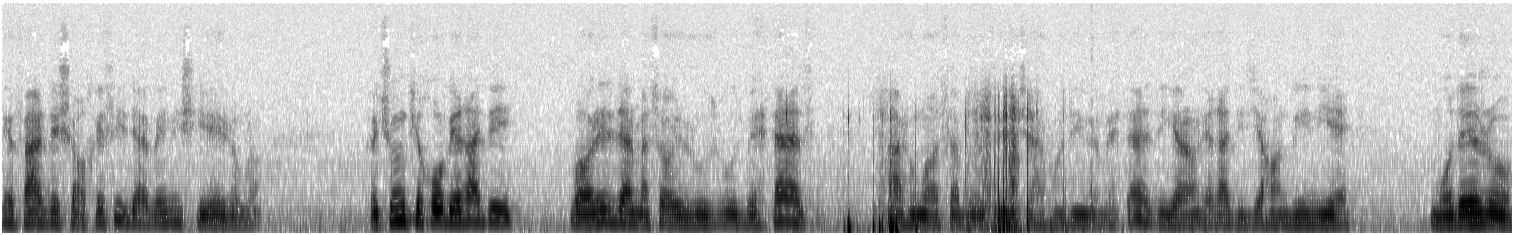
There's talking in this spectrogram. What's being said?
یه فرد شاخصی در بین شیعه لبنان و چون که خب یه قدری وارد در مسائل روز بود بهتر از مرحوم شرف شرفوزین و بهتر از دیگران یه قدری جهان بینی مدر رو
